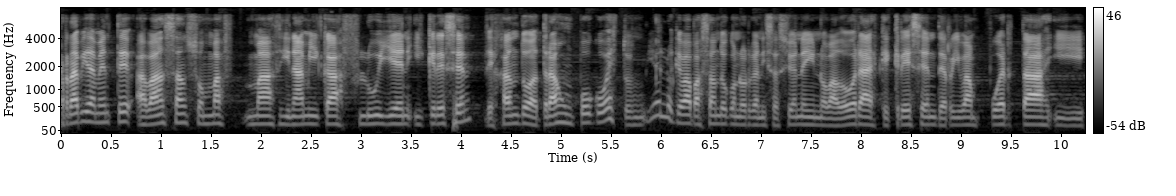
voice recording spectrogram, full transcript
rápidamente avanzan, son más, más dinámicas, fluyen y crecen, dejando atrás un poco esto. Y es lo que va pasando con organizaciones innovadoras que crecen, derriban puertas y,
